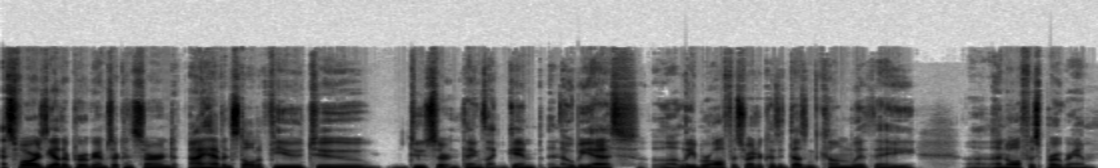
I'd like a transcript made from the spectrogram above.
as far as the other programs are concerned, I have installed a few to do certain things like GIMP and OBS, uh, LibreOffice Writer, because it doesn't come with a uh, an Office program.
